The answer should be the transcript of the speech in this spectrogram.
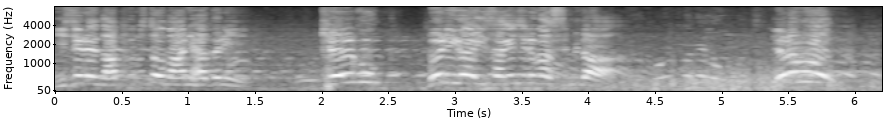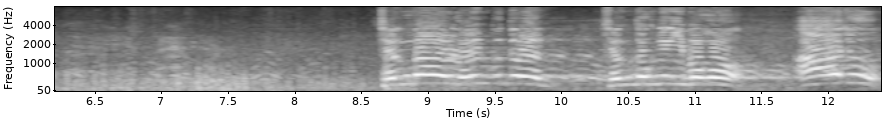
이전에 나쁜 짓도 많이 하더니 결국 머리가 이상해지는 것 같습니다. 여러분, 정말 노인분들은 정동영이 보고 아주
